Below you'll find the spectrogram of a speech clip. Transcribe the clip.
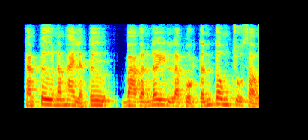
tháng 4 năm 2004 và gần đây là cuộc tấn công trụ sở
